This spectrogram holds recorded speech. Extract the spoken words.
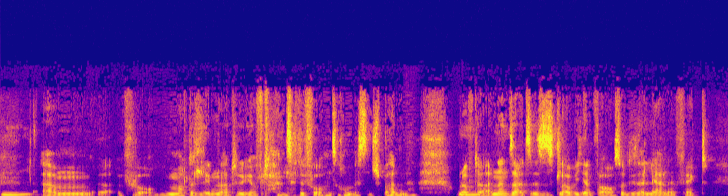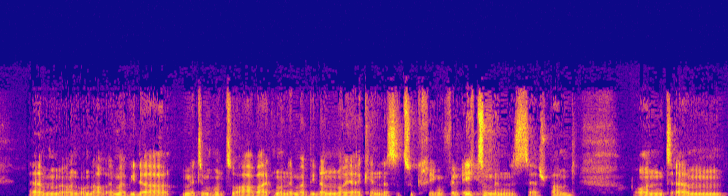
mhm. ähm, für, macht das Leben natürlich auf der einen Seite für uns auch ein bisschen spannender und mhm. auf der anderen Seite ist es, glaube ich, einfach auch so dieser Lerneffekt ähm, und, und auch immer wieder mit dem Hund zu arbeiten und immer wieder neue Erkenntnisse zu kriegen, finde ich zumindest sehr spannend und ähm,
